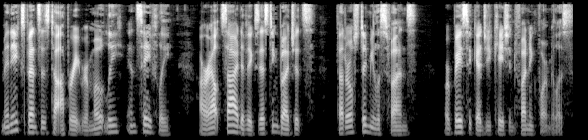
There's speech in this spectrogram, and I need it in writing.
Many expenses to operate remotely and safely are outside of existing budgets, federal stimulus funds, or basic education funding formulas.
